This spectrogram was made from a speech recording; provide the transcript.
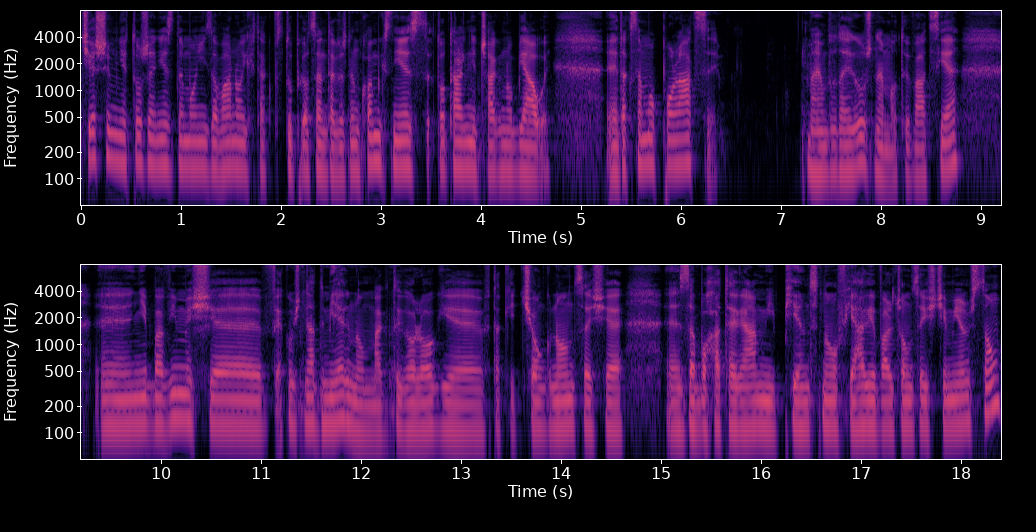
cieszy mnie to, że nie zdemonizowano ich tak w 100%, że ten komiks nie jest totalnie czarno-biały. E, tak samo Polacy mają tutaj różne motywacje. Y, nie bawimy się w jakąś nadmierną martyrologię, w takie ciągnące się y, za bohaterami piętno ofiary walczącej z ciemiężcą.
